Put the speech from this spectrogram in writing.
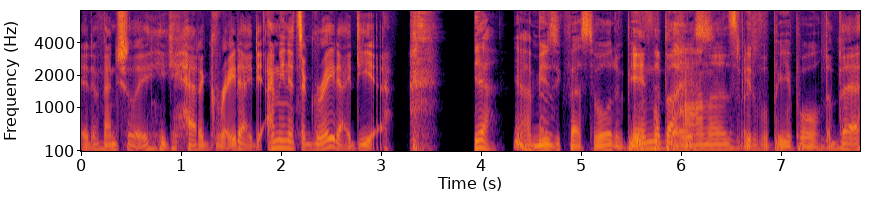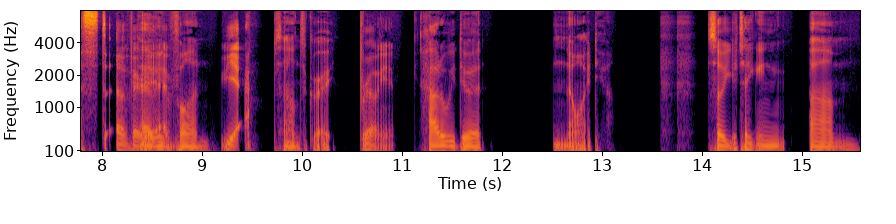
it eventually he had a great idea i mean it's a great idea yeah, yeah. A music festival at a beautiful in the place, bahamas beautiful people, the best of having area fun. yeah Sounds great. brilliant How do we do it? No idea. So you're taking um,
